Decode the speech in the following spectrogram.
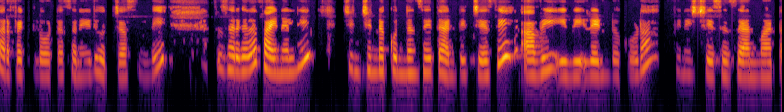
పర్ఫెక్ట్ లోటస్ అనేది వచ్చేస్తుంది చూసారు కదా ఫైనల్లీ చిన్న చిన్న కుందన్స్ అయితే అంటించేసి అవి ఇవి రెండు కూడా ఫినిష్ చేసేసాయి అనమాట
